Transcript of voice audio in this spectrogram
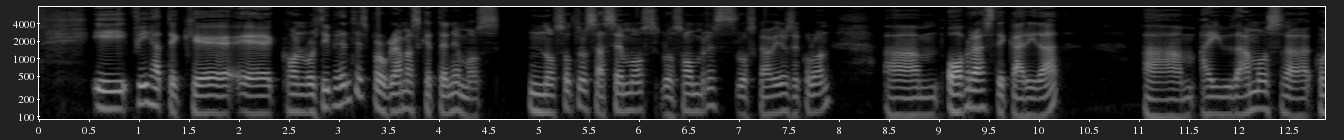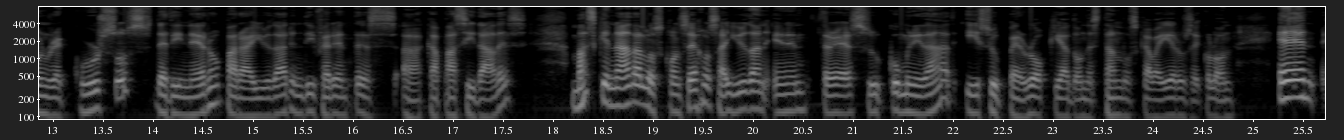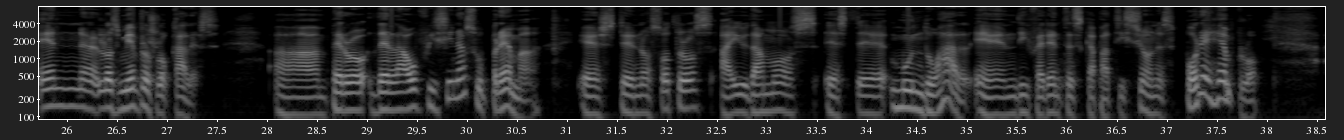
Y fíjate que eh, con los diferentes programas que tenemos, nosotros hacemos, los hombres, los caballeros de Colón, obras de caridad. ayudamos con recursos de dinero para ayudar en diferentes ah, capacidades. Más que nada, los consejos ayudan entre su comunidad y su parroquia donde están los caballeros de Colón, en, en eh, los miembros locales. Ah, pero de la Oficina Suprema, este, nosotros ayudamos este, mundial en diferentes capacitaciones. Por ejemplo,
